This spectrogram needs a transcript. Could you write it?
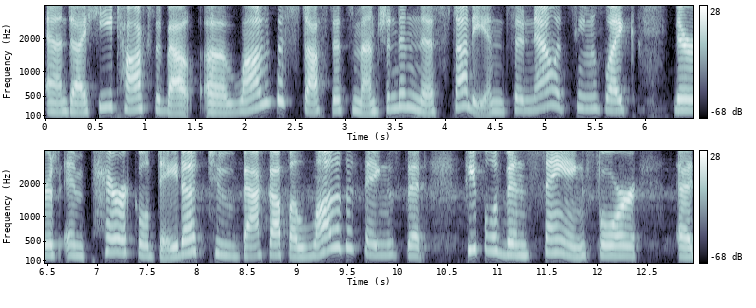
And uh, he talks about a lot of the stuff that's mentioned in this study. And so now it seems like there's empirical data to back up a lot of the things that people have been saying for uh,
